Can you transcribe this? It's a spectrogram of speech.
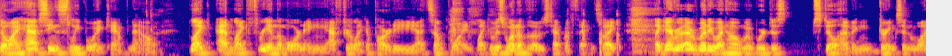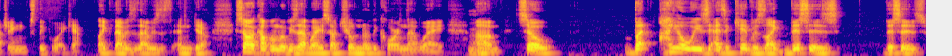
So Oh, I have seen Sleepaway Camp now, Okay. like at like three in the morning after like a party at some point. Like it was one of those type of things. Like like every everybody went home and we're just still having drinks and watching Sleepaway Camp. Like that was that was and you know saw a couple movies that way. Saw Children of the Corn that way. Mhm. Um, so, but I always as a kid was like, this is this is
